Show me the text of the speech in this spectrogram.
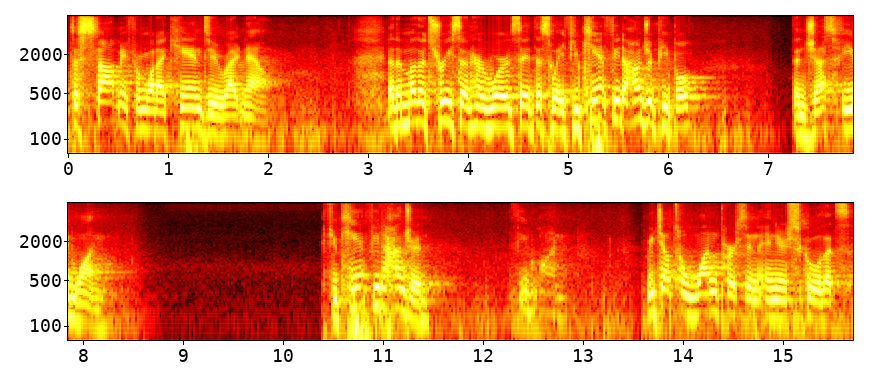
to stop me from what I can do right now. And then Mother Teresa, in her words, say it this way if you can't feed 100 people, then just feed one. If you can't feed 100, feed one. Reach out to one person in your school that's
